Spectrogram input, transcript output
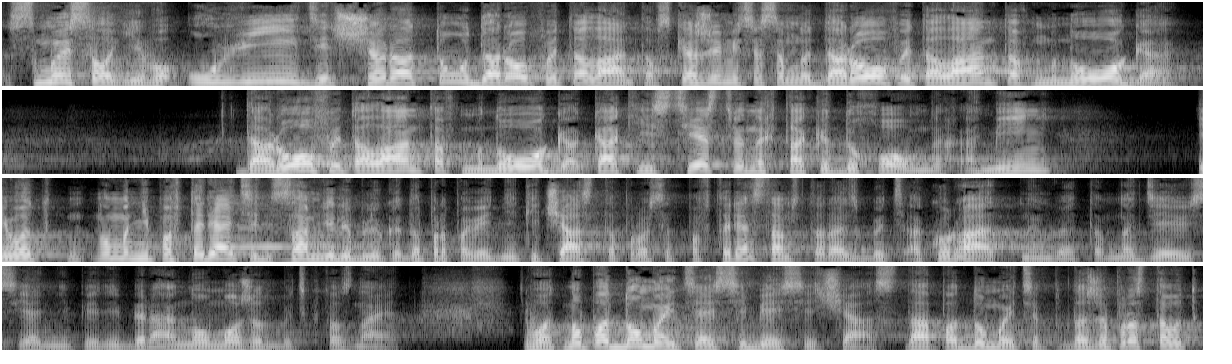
смысл его – увидеть широту даров и талантов. Скажи вместе со мной, даров и талантов много. Даров и талантов много, как естественных, так и духовных. Аминь. И вот, ну, не повторяйте, сам не люблю, когда проповедники часто просят повторять, сам стараюсь быть аккуратным в этом. Надеюсь, я не перебираю, но может быть, кто знает. Вот, но подумайте о себе сейчас, да, подумайте, даже просто вот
